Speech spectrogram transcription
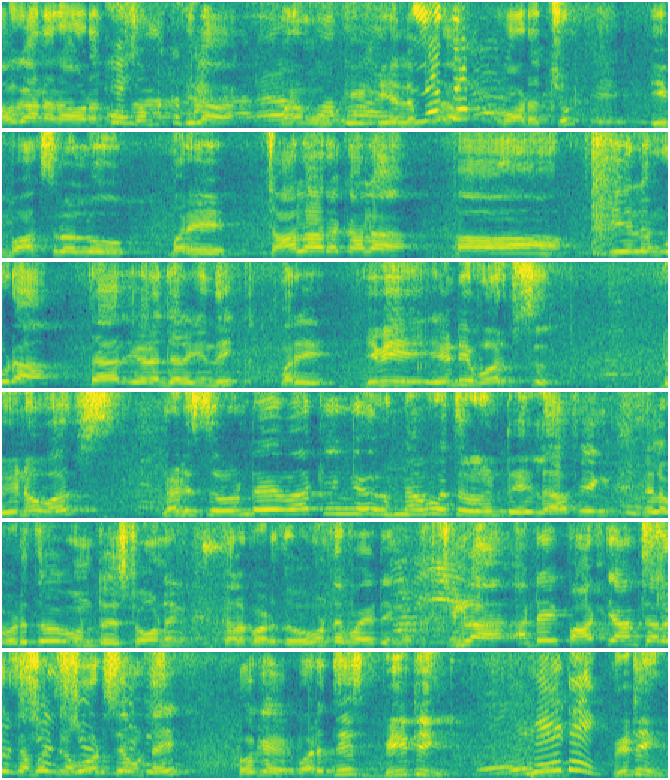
అవగాహన రావడం కోసం ఇలా మనము ఈ టీఎల్ఎం కూడా వాడచ్చు. ఈ బాక్సులలో మరి చాలా రకాల టీఎల్ఎం కూడా తయారు చేయడం జరిగింది. మరి ఇవి ఏంటి verbs? Do you know verbs? నడుస్తూ ఉంటే వాకింగ్ నవ్వుతూ ఉంటే లాఫింగ్ నిలబడుతూ ఉంటే స్టోనింగ్ కలపడుతూ ఉంటే ఫైటింగ్. ఇలా అంటే పాఠ్యాంశాలకు సంబంధించిన వర్డ్సే ఉంటాయి. Okay what is this beating beating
